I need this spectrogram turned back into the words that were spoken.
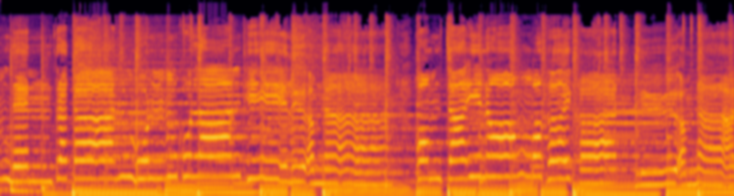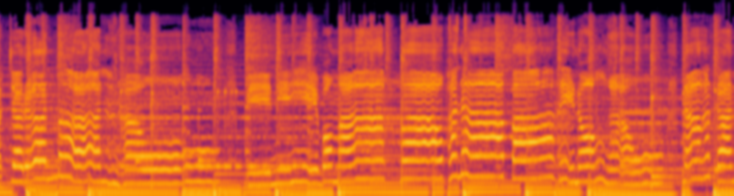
ำเด่นตระการบุญคุณลานที่เลืออำนาจห่มใจน้องบ่เคยขาดเหลืออำนาจเจริญบ้านเฮาปีนี้บ่มาบ่าวพนาป่าให้น้องเหงานัดกัน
